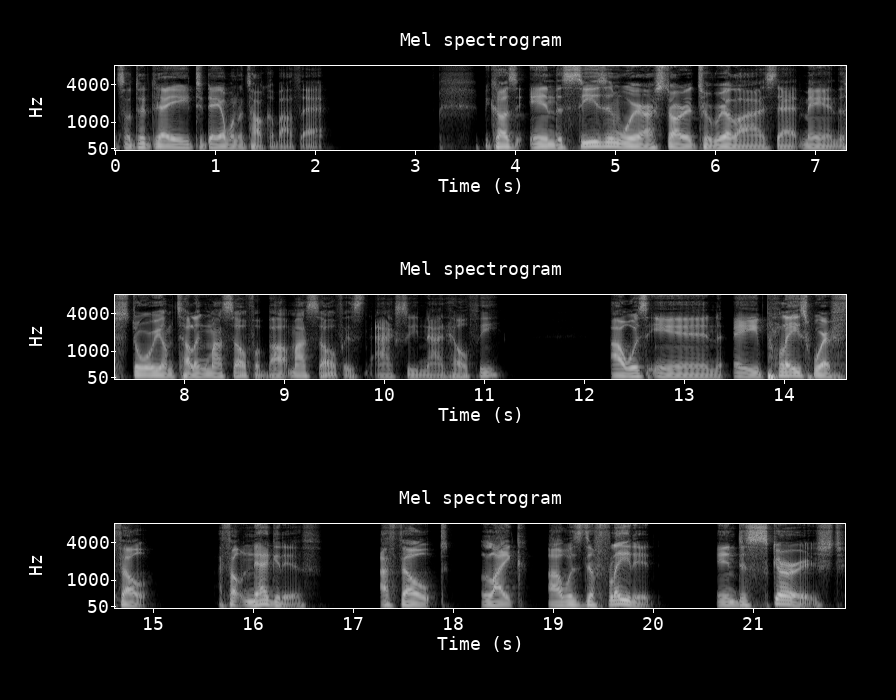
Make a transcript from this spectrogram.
So today, today I want to talk about that because in the season where I started to realize that, man, the story I'm telling myself about myself is actually not healthy. I was in a place where I felt I felt negative. I felt like I was deflated and discouraged.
